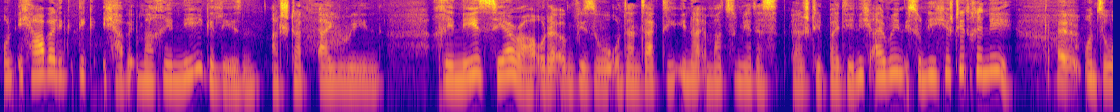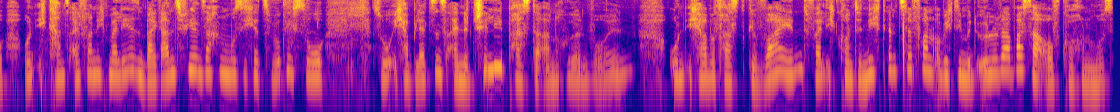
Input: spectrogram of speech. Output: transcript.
und ich habe, die, ich habe immer René gelesen, anstatt Irene. René Sarah oder irgendwie so. Und dann sagt die Ina immer zu mir, das äh, steht bei dir nicht Irene. Ich so, nee, hier steht René. Geil. Und so. Und ich kann es einfach nicht mehr lesen. Bei ganz vielen Sachen muss ich jetzt wirklich so, so, ich habe letztens eine Chili-Paste anrühren wollen und ich habe fast geweint, weil ich konnte nicht entziffern, ob ich die mit Öl oder Wasser aufkochen muss.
